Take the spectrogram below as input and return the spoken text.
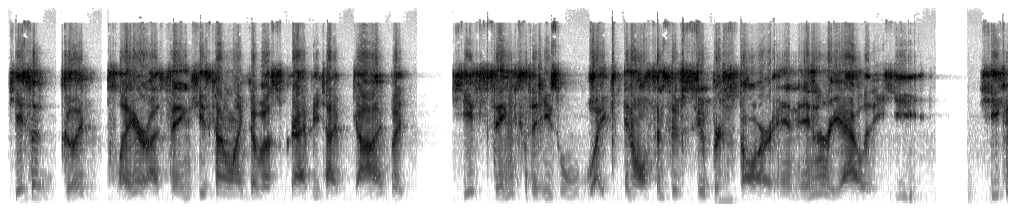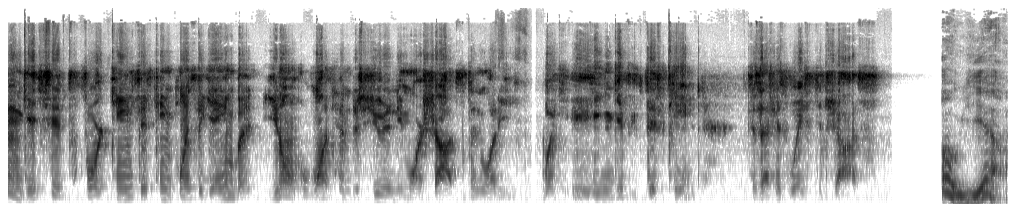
he's a good player. I think he's kind of like of a scrappy type guy, but he thinks that he's like an offensive superstar, and in reality, he he can get you 14, 15 points a game, but you don't want him to shoot any more shots than what he what he can give you 15 because that's just wasted shots. Oh yeah,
